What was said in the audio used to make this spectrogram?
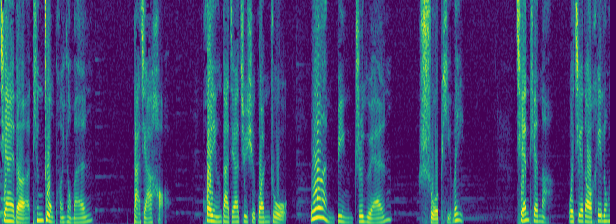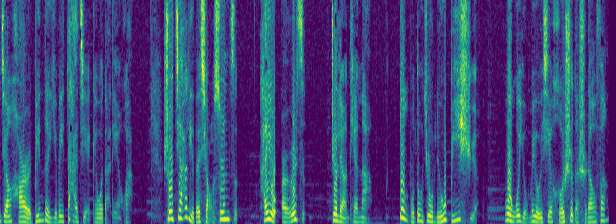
亲爱的听众朋友们，大家好！欢迎大家继续关注《万病之源说脾胃》。前天呢，我接到黑龙江哈尔滨的一位大姐给我打电话，说家里的小孙子还有儿子这两天呐，动不动就流鼻血，问我有没有一些合适的食疗方。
